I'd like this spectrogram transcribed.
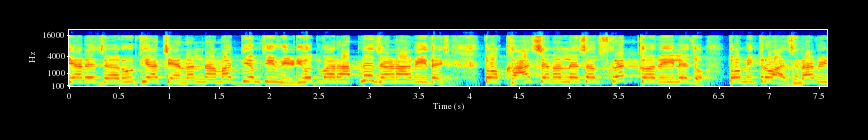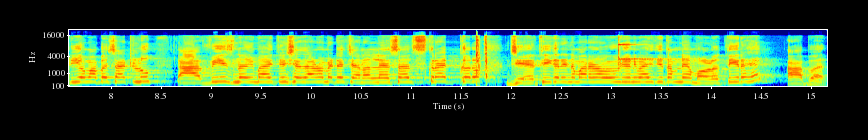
ત્યારે જરૂરથી આ ચેનલના માધ્યમથી વીડિયો દ્વારા આપને જણાવી દઈશ. તો ખાસ ચેનલને સબસ્ક્રાઇબ કરી લેજો. તો મિત્રો, આજના વિડીયોમાં બસ આટલું. આવી જ નવી માહિતી વિશે જાણવા માટે ચેનલને સબસ્ક્રાઇબ કરો. જેથી કરીને મારા નવા વિડીયોની માહિતી તમને મળતી રહે. આભાર.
